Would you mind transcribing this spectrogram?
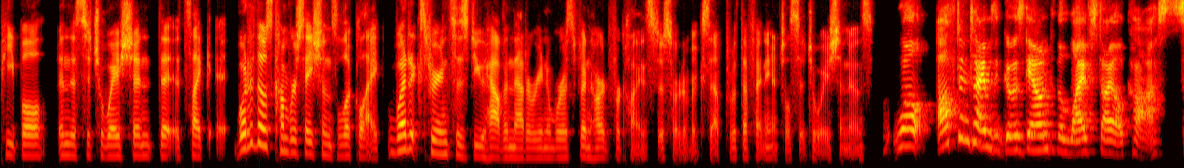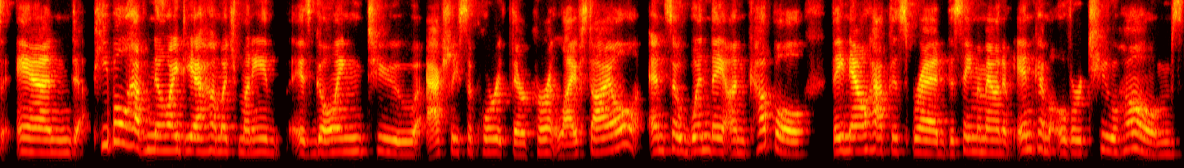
people in this situation that it's like eh, what do those conversations look like? What experiences do you have in that arena where it's been hard for clients to sort of accept what the financial situation is? Well oftentimes it goes down to the lifestyle costs and people have no idea how much money is going to actually support their current lifestyle and so when they uncouple they now have to spread the same amount of income over two homes.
